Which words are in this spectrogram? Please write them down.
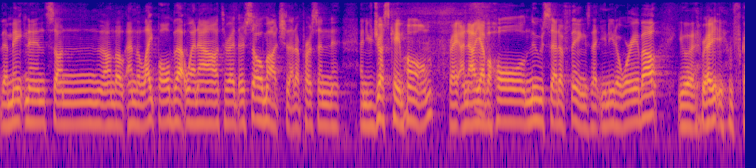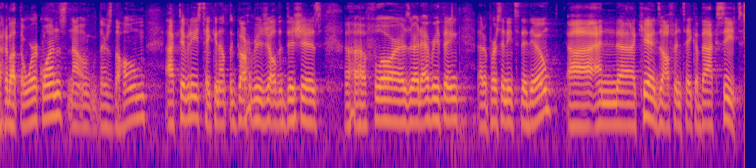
the maintenance on on the and the light bulb that went out, right? There's so much that a person, and you just came home, right? And now you have a whole new set of things that you need to worry about. You right? You forgot about the work ones. Now there's the home activities, taking out the garbage, all the dishes, uh, floors, right? Everything that a person needs to do. Uh, and uh, kids often take a back seat.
